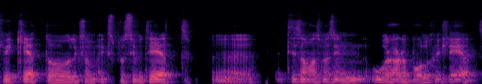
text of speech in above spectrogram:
kvickhet och liksom explosivitet eh, tillsammans med sin oerhörda bollskicklighet.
